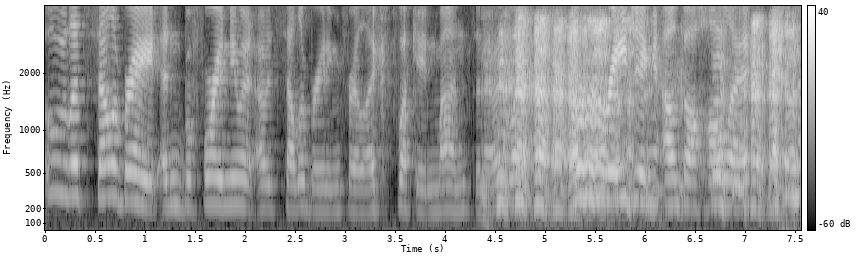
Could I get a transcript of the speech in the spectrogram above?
oh let's celebrate. And before I knew it I was celebrating for like fucking months and I was like a raging alcoholic. And,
